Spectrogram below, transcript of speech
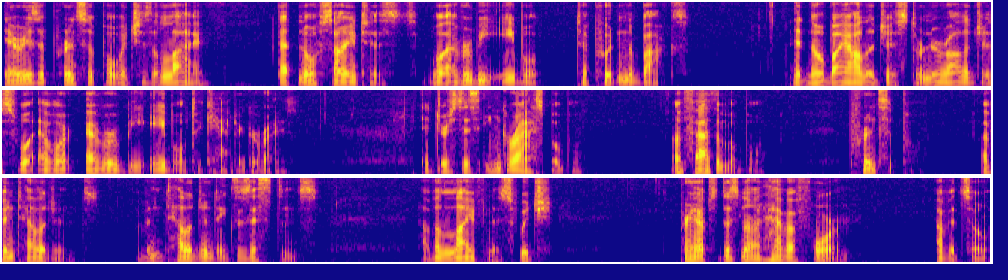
There is a principle which is alive that no scientist will ever be able to put in a box, that no biologist or neurologist will ever, ever be able to categorize. That there's this ingraspable, unfathomable principle of intelligence, of intelligent existence, of a liveness which perhaps does not have a form of its own,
